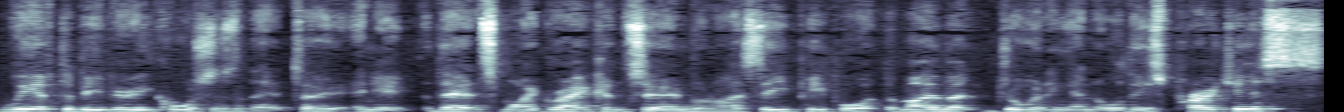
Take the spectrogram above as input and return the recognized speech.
we have to be very cautious of that too. And yet that's my great concern when I see people at the moment joining in all these protests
